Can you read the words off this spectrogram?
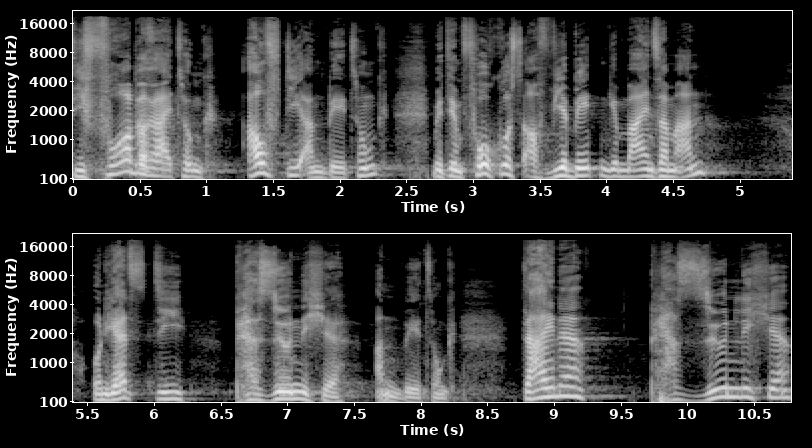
die Vorbereitung auf die Anbetung mit dem Fokus auf wir beten gemeinsam an. Und jetzt die persönliche Anbetung. Deine persönliche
